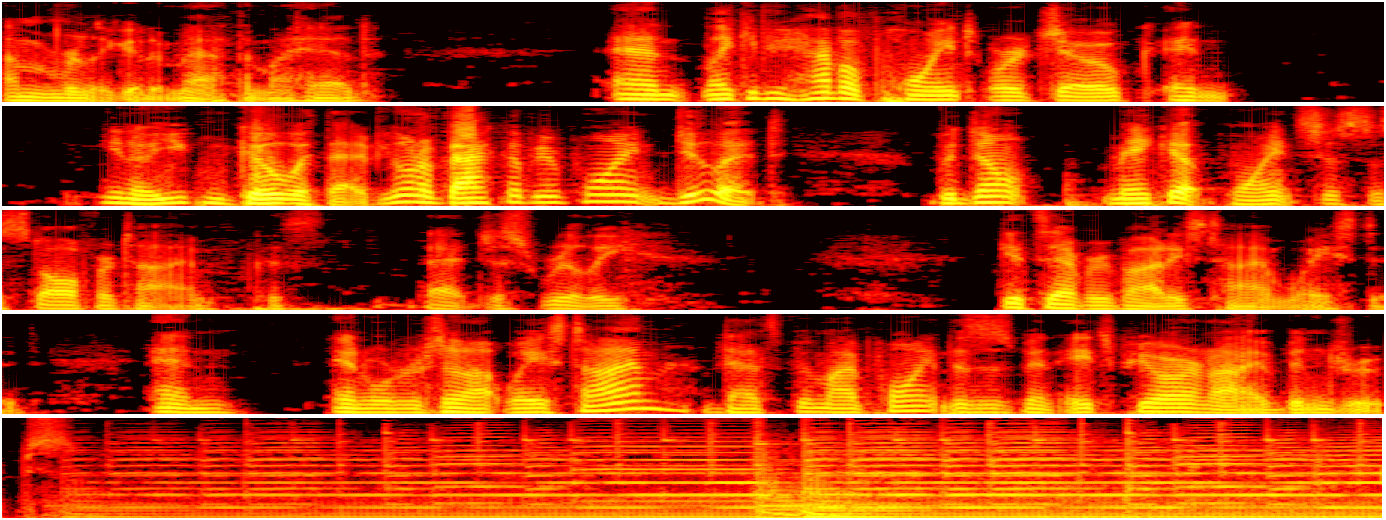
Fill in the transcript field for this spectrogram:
I'm really good at math in my head. And like if you have a point or a joke and you know, you can go with that. If you want to back up your point, do it. But don't make up points just to stall for time because that just really gets everybody's time wasted. And in order to not waste time, that's been my point. This has been HPR and I have been Droops.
